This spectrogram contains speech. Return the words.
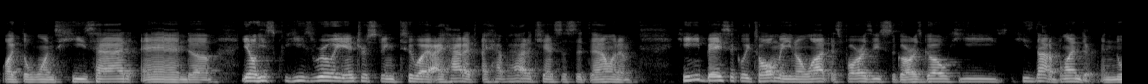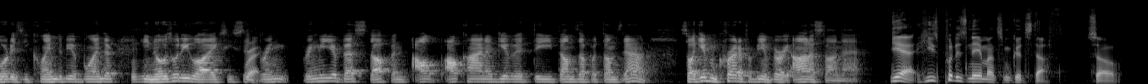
like the ones he's had. And um, you know he's he's really interesting too. I, I had a, I have had a chance to sit down with him, he basically told me, you know what, as far as these cigars go, he's he's not a blender, and nor does he claim to be a blender. Mm-hmm. He knows what he likes. He said, right. bring bring me your best stuff, and I'll I'll kind of give it the thumbs up or thumbs down. So I give him credit for being very honest on that. Yeah, he's put his name on some good stuff. So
